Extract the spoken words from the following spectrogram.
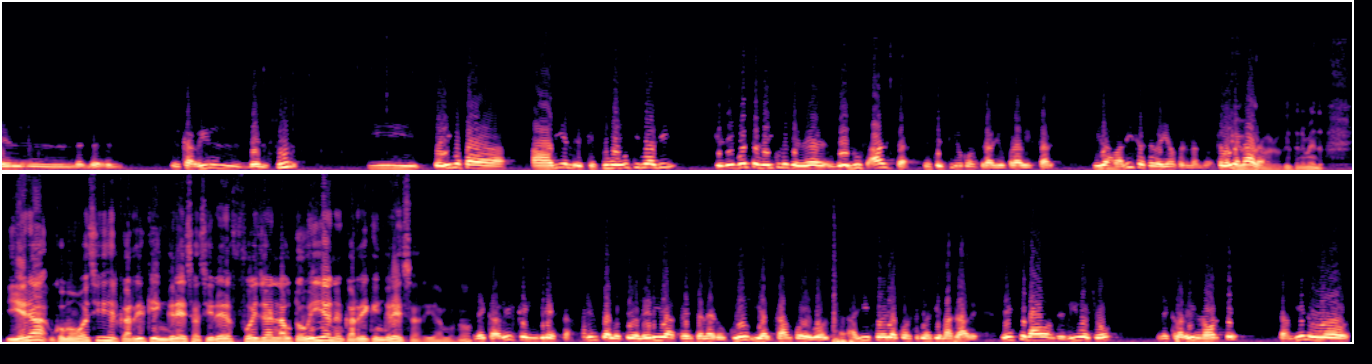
el, el, carril del sur y pedimos a, a, alguien que estuvo último allí que dé vuelta el vehículo que dé, de luz alta en sentido contrario para avisar ni las balizas se veían, Fernando. Se veía nada. qué tremendo. Y era, como vos decís, el carril que ingresa. Si fue ya en la autovía, en el carril que ingresa, digamos, ¿no? El carril que ingresa, frente al Hotel Lérida, frente al Aeroclub y al campo de golf. Allí fue la consecuencia más grave. De este lado donde vivo yo, en el carril norte, también hubo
